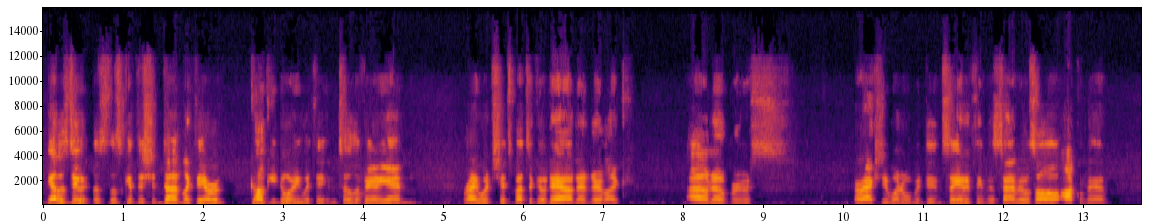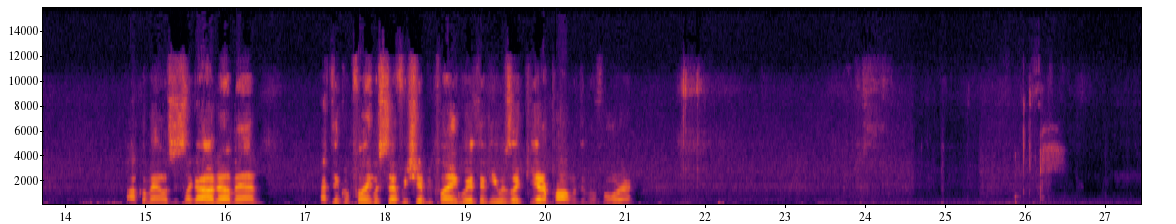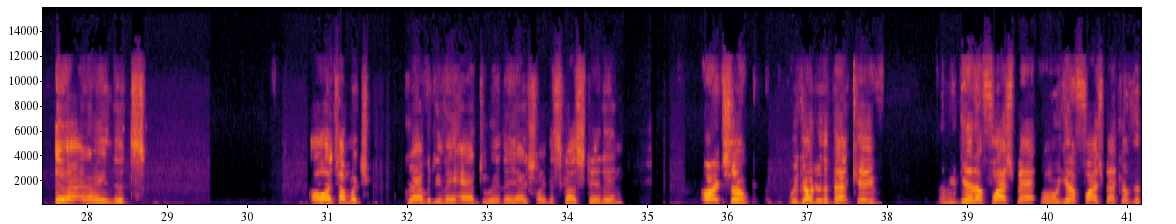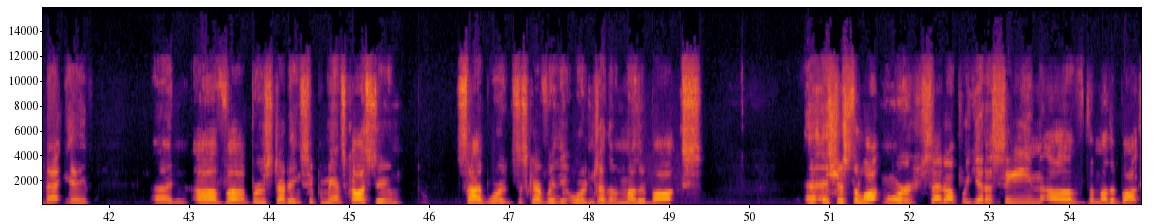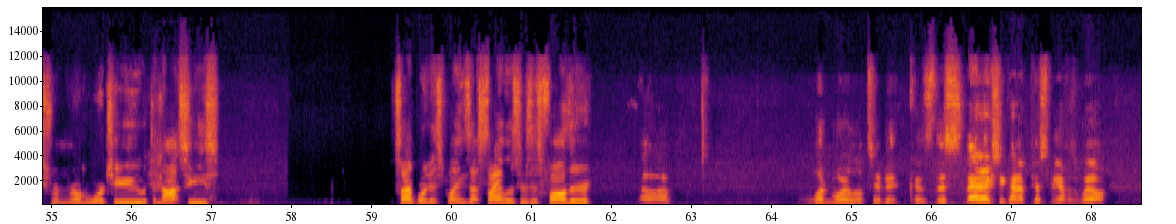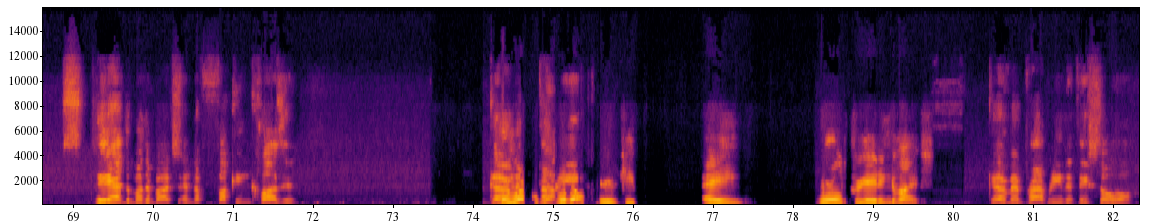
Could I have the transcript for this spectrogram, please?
yeah, let's do it. Let's let's get this shit done. Like they were hunky dory with it until the very end, right when shit's about to go down, and they're like, I don't know, Bruce. Or actually, Wonder Woman didn't say anything this time. It was all Aquaman. Aquaman was just like, I don't know, man. I think we're playing with stuff we should be playing with, and he was like, "You had a problem with it before." Yeah, and I mean it's. I liked how much gravity they had to it. They actually discussed it, and all right, so we go to the Batcave, and we get a flashback. Well, we get a flashback of the Batcave, uh, of uh, Bruce studying Superman's costume, Cyborg's discovering the origins of the Mother Box. It's just a lot more setup. We get a scene of the Mother Box from World War II with the Nazis. Cyborg explains that Silas is his father. Oh, uh, one more little tidbit because this that actually kind of pissed me off as well. They had the mother box in the fucking closet. Where Government else- property, where else do you keep a world creating device? government property that they stole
